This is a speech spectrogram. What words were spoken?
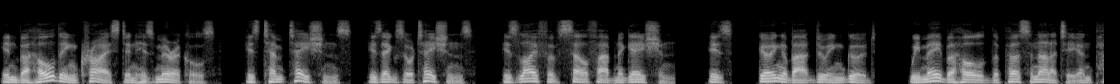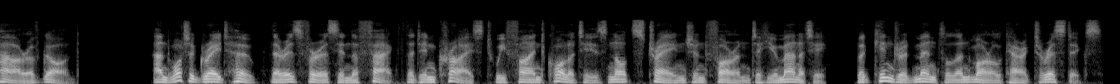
in beholding Christ in his miracles, his temptations, his exhortations, his life of self-abnegation, his going about doing good, we may behold the personality and power of God. And what a great hope there is for us in the fact that in Christ we find qualities not strange and foreign to humanity, but kindred mental and moral characteristics,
